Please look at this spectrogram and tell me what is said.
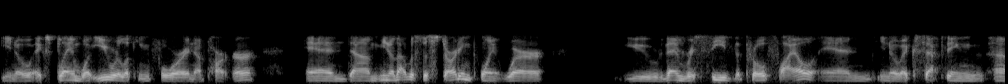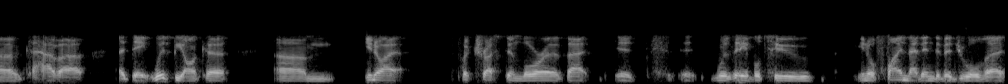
you know, explain what you were looking for in a partner and um, you know that was the starting point where you then receive the profile and you know accepting uh, to have a, a date with Bianca. Um, you know, I put trust in Laura that it, it was able to you know find that individual that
